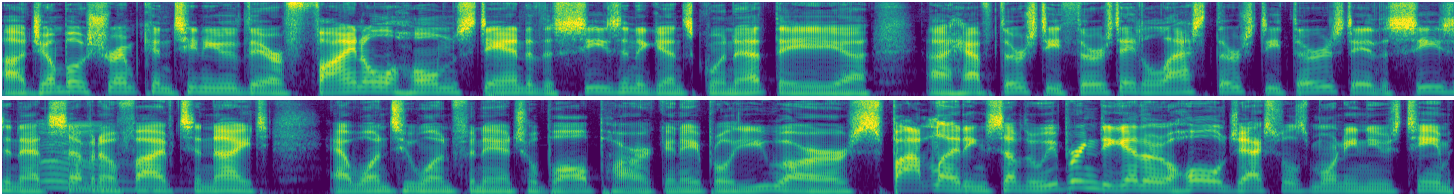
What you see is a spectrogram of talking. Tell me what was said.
Uh, Jumbo Shrimp continue their final home stand of the season against Gwinnett. They uh, uh, have Thirsty Thursday, the last Thirsty Thursday of the season at 7.05 tonight at 121 Financial Ballpark. And April, you are spotlighting something. We bring together the whole Jacksonville's Morning News team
